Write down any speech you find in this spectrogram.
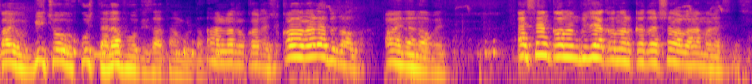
Kaybol. Birçoğu kuş telef oldu zaten burada. Anladım kardeşim. Kalanları da biz aldık. Aynen abi. Esen kalın, güzel kalın arkadaşlar. Allah'a emanetsiniz.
